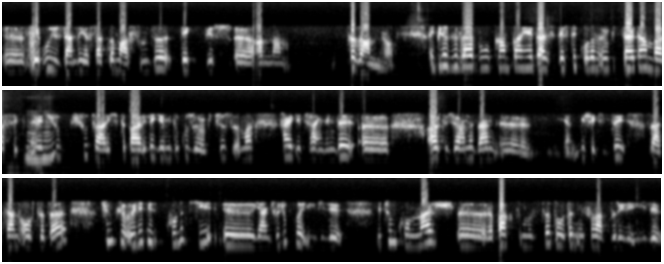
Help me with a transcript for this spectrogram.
E, ve bu yüzden de yasaklama aslında pek bir e, anlam kazanmıyor. Biraz evvel bu kampanyaya destek olan örgütlerden bahsettim. Hı hı. Evet şu, şu tarih itibariyle 29 örgütüz ama her geçen günde e, artacağını ben e, yani bir şekilde zaten ortada. Çünkü öyle bir konu ki e, yani çocukla ilgili bütün konulara baktığımızda doğrudan insan hakları ile ilgili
